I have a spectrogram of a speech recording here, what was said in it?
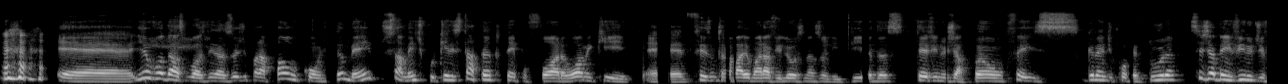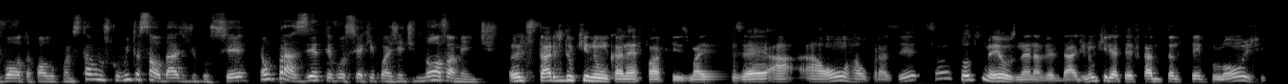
é, e eu vou dar as boas-vindas hoje para Paulo Conde também, justamente porque ele está tanto tempo fora, o homem que é, fez um trabalho maravilhoso nas Olimpíadas, esteve no Japão, fez grande cobertura. Seja bem-vindo de volta, Paulo Conde. Estávamos com muita saudade de de você. É um prazer ter você aqui com a gente novamente. Antes tarde do que nunca, né, Fafis? Mas é a, a honra, o prazer são todos meus, né, na verdade. Não queria ter ficado tanto tempo longe,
